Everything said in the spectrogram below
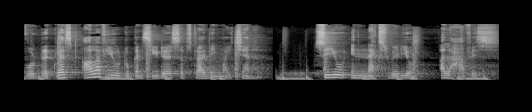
would request all of you to consider subscribing my channel. See you in next video. الحافز.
